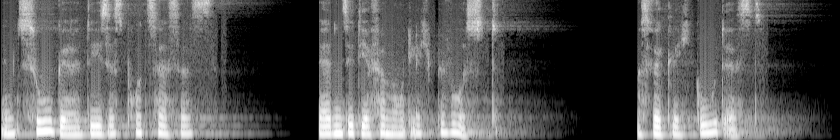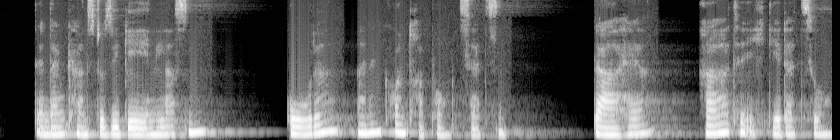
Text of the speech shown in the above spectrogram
Im Zuge dieses Prozesses werden sie dir vermutlich bewusst was wirklich gut ist, denn dann kannst du sie gehen lassen oder einen Kontrapunkt setzen. Daher rate ich dir dazu,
